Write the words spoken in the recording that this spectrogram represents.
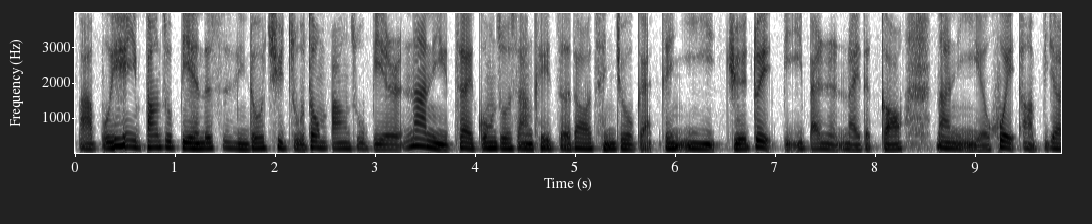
把不愿意帮助别人的事情都去主动帮助别人，那你在工作上可以得到成就感跟意义，绝对比一般人来的高。那你也会啊比较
